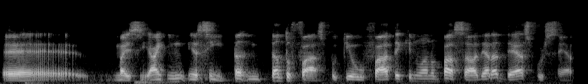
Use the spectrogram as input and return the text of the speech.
É, mas, assim, tanto faz, porque o fato é que no ano passado era 10%.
